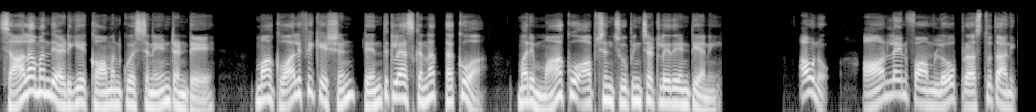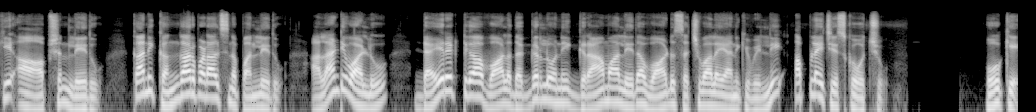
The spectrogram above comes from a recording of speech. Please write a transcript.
చాలామంది అడిగే కామన్ క్వశ్చన్ ఏంటంటే మా క్వాలిఫికేషన్ టెన్త్ క్లాస్ కన్నా తక్కువ మరి మాకు ఆప్షన్ చూపించట్లేదేంటి అని. అవును ఆన్లైన్ ఫామ్లో ప్రస్తుతానికి ఆ ఆప్షన్ లేదు కాని కంగారు పడాల్సిన పనిలేదు అలాంటి వాళ్ళు డైరెక్ట్గా వాళ్ళ దగ్గరలోని గ్రామ లేదా వార్డు సచివాలయానికి వెళ్ళి అప్లై చేసుకోవచ్చు. ఓకే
